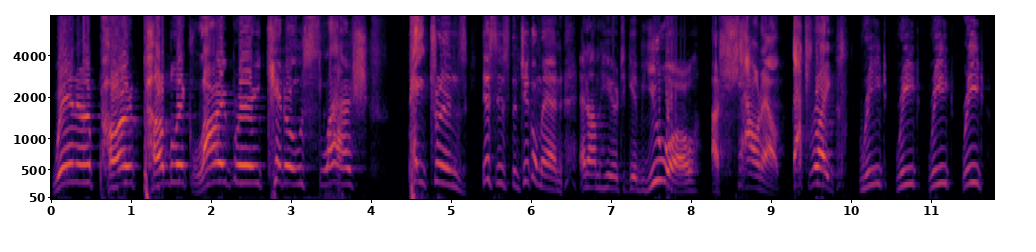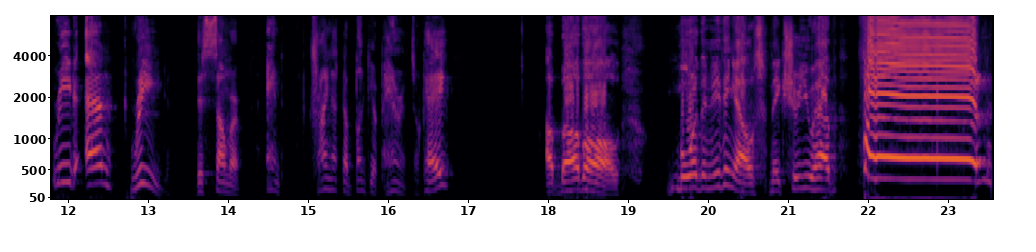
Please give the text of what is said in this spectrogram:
Winter Park Public Library kiddos slash patrons. This is the Jiggle Man, and I'm here to give you all a shout out. That's right. Read, read, read, read, read, and read this summer. And try not to bug your parents, okay? Above all, more than anything else, make sure you have fun!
